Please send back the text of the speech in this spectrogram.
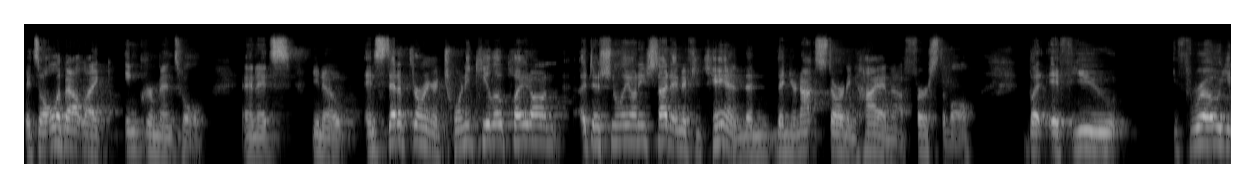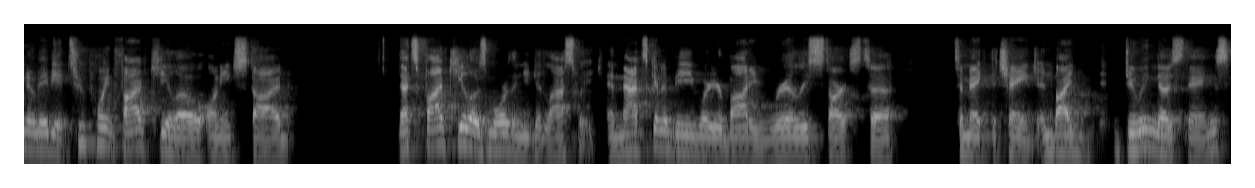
it's all about like incremental. And it's, you know, instead of throwing a 20 kilo plate on additionally on each side, and if you can, then then you're not starting high enough, first of all. But if you throw, you know, maybe a 2.5 kilo on each side, that's five kilos more than you did last week. And that's going to be where your body really starts to, to make the change. And by doing those things,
